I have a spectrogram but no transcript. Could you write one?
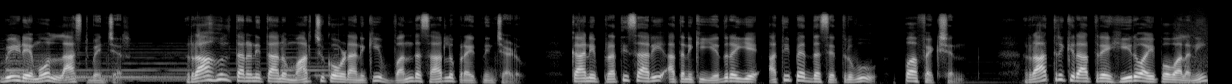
వీడేమో లాస్ట్ బెంచర్. రాహుల్ తనని తాను మార్చుకోవడానికి వందసార్లు ప్రయత్నించాడు. కాని ప్రతిసారి అతనికి ఎదురయ్యే అతిపెద్ద శత్రువు పర్ఫెక్షన్. రాత్రికి రాత్రే హీరో అయిపోవాలని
